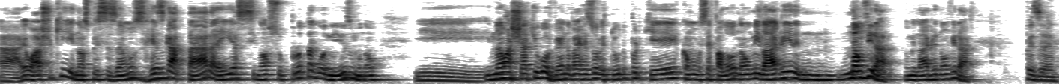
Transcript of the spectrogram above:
Ah, eu acho que nós precisamos resgatar aí esse nosso protagonismo não e, e, não achar que o governo vai resolver tudo, porque, como você falou, não, o milagre não virá. O milagre não virá. Pois é.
